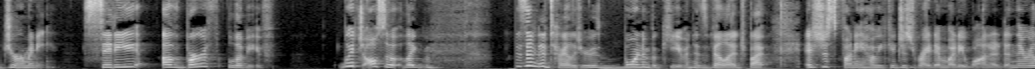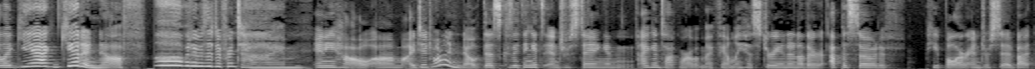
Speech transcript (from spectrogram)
Germany. City of birth, Lviv. Which also, like, isn't entirely true. He was born in Bukiv in his village, but it's just funny how he could just write in what he wanted. And they were like, yeah, good enough. Oh, but it was a different time. Anyhow, um, I did want to note this because I think it's interesting and I can talk more about my family history in another episode if people are interested. But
